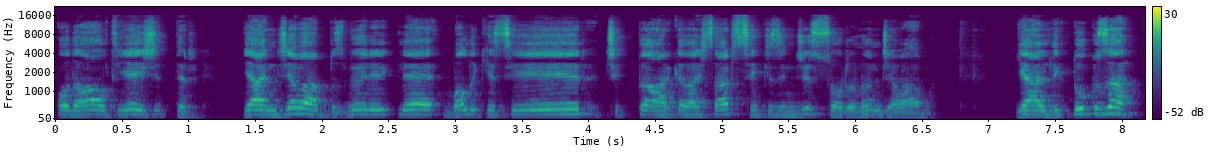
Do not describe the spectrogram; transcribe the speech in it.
O da 6'ya eşittir. Yani cevabımız böylelikle Balıkesir çıktı arkadaşlar. 8. sorunun cevabı. Geldik 9'a.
